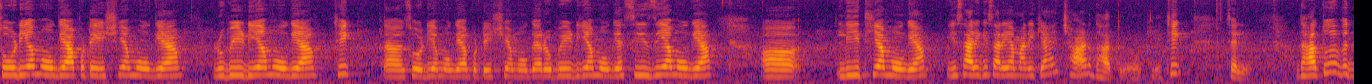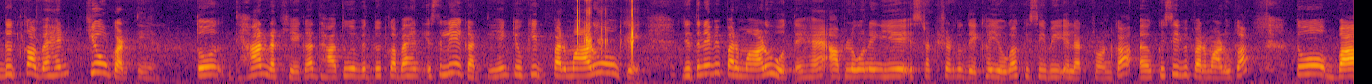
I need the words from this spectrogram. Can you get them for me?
सोडियम हो गया, पोटेशियम हो गया, रुबीडियम हो गया, ठीक सोडियम हो गया, पोटेशियम हो गया, रुबीडियम हो गया, सीजियम हो गया लिथियम हो गया, ये सारी की सारी हमारी क्या है, क्षार धातुएँ होती हैं, ठीक, चलिए, धातुएँ विद्युत का वहन क्यों करती हैं? तो ध्यान रखिएगा, धातुएँ विद्युत का वहन इसलिए करती हैं क्योंकि परमाणुओं के जितने भी परमाणु होते हैं आप लोगों ने ये स्ट्रक्चर तो देखा ही होगा किसी भी इलेक्ट्रॉन का आ, किसी भी परमाणु का। तो बा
